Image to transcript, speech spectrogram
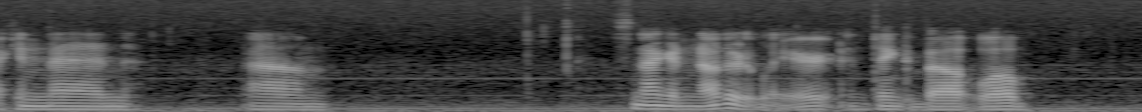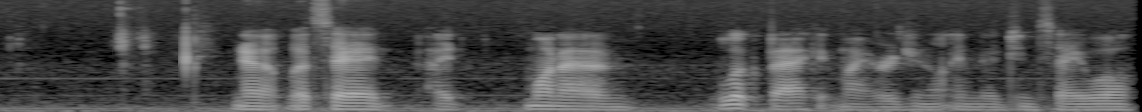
I can then um, snag another layer and think about, well, you know, let's say I, I want to look back at my original image and say, well,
